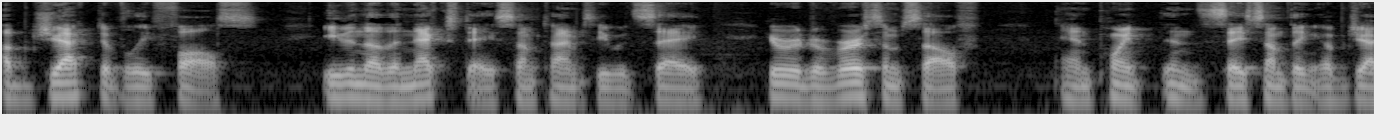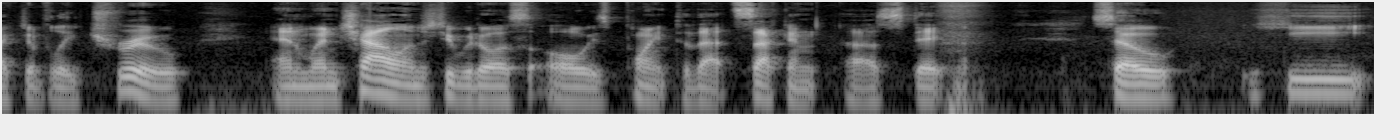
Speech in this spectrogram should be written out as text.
objectively false. Even though the next day, sometimes he would say he would reverse himself and point and say something objectively true, and when challenged, he would also always point to that second uh, statement. So he,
